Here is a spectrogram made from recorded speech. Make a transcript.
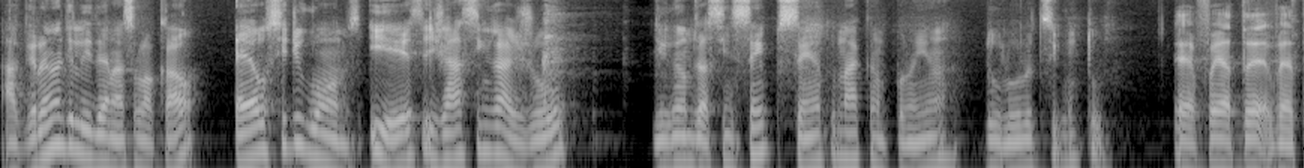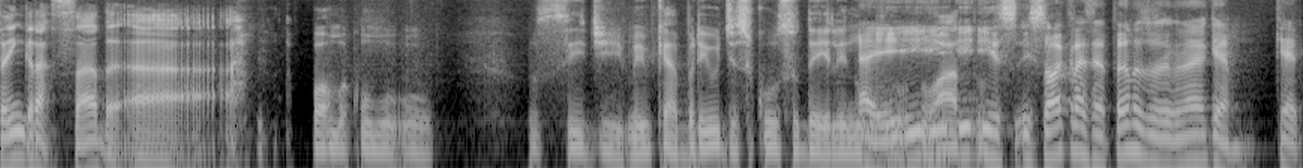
A grande liderança local é o Cid Gomes. E esse já se engajou digamos assim, 100% na campanha do Lula de segundo turno. É, foi até, foi até engraçada a, a forma como o, o Cid meio que abriu o discurso dele no, é, e, no ato. E, e, só acrescentando, né, que, é, que é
